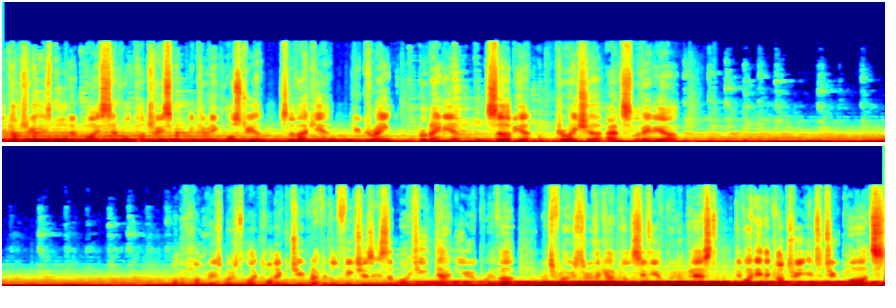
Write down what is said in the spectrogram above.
The country is bordered by several countries, including Austria, Slovakia, Ukraine, Romania, Serbia, Croatia and Slovenia. One of Hungary's most iconic geographical features is the mighty Danube River, which flows through the capital city of Budapest, dividing the country into two parts,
